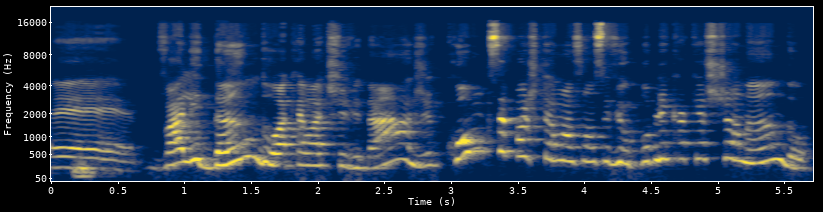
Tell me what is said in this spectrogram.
é, validando aquela atividade, como que você pode ter uma ação civil pública questionando?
